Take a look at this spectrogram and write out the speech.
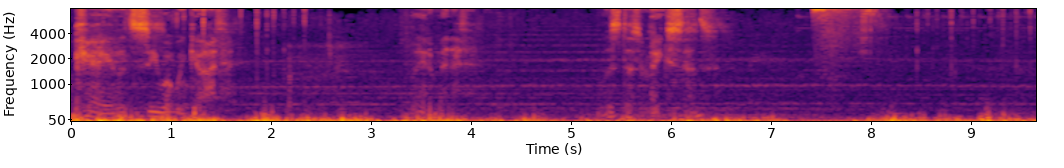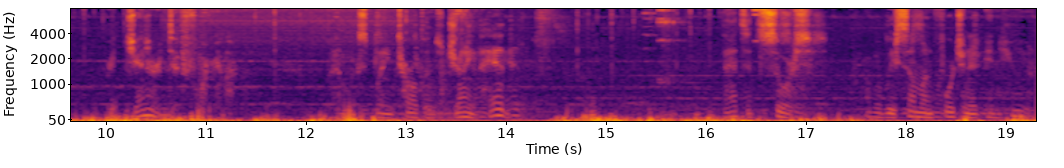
Okay, let's see what we got. Wait a minute. This doesn't make sense. Regenerative formula. That'll explain Tarleton's giant head. That's its source. Probably some unfortunate inhuman.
